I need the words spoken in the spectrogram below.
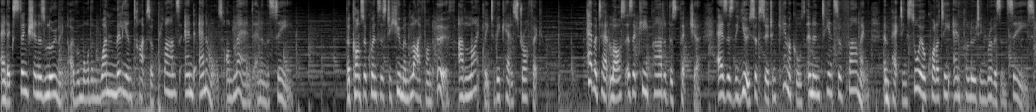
And extinction is looming over more than 1 million types of plants and animals on land and in the sea. The consequences to human life on Earth are likely to be catastrophic. Habitat loss is a key part of this picture, as is the use of certain chemicals in intensive farming, impacting soil quality and polluting rivers and seas.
